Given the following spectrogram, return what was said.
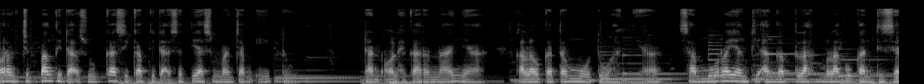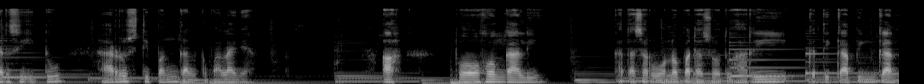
orang Jepang tidak suka sikap tidak setia semacam itu. Dan oleh karenanya, kalau ketemu tuannya, samurai yang dianggap telah melakukan desersi itu harus dipenggal kepalanya. Ah, bohong kali kata Sarwono pada suatu hari ketika Pingkan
